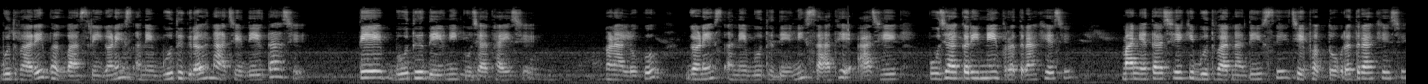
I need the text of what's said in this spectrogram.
બુધવારે ભગવાન શ્રી ગણેશ અને બુધ ગ્રહના જે દેવતા છે, તે બુધ દેવની પૂજા થાય છે. ઘણા લોકો ગણેશ અને બુદ્ધ દેવની સાથે આજે પૂજા કરીને વ્રત રાખે છે. માન્યતા છે કે બુધવારના દિવસે જે ભક્તો વ્રત રાખે છે,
